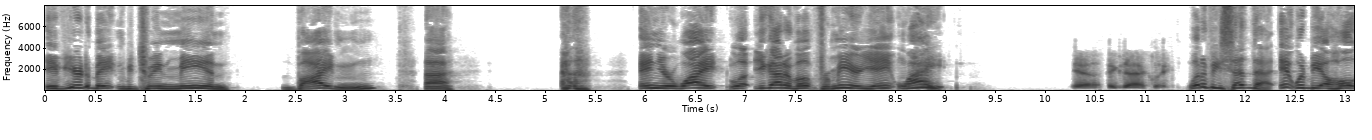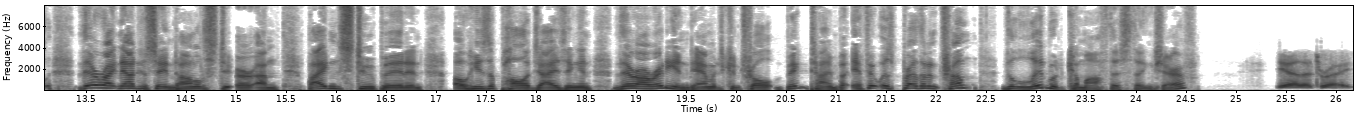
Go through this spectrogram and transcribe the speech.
if you're debating between me and Biden, uh, and you're white, well, you got to vote for me or you ain't white." Yeah, exactly. What if he said that? It would be a whole. They're right now just saying Donald stu- or um, Biden's stupid and oh he's apologizing and they're already in damage control big time. But if it was President Trump, the lid would come off this thing, Sheriff. Yeah, that's right.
